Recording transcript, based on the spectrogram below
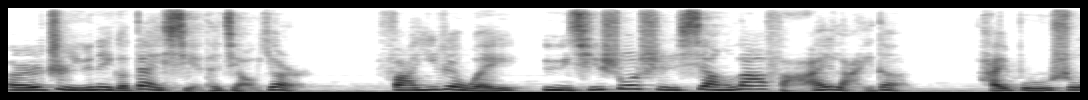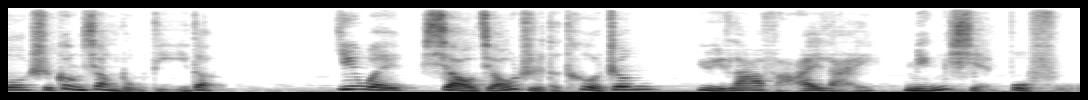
而至于那个带血的脚印儿，法医认为，与其说是像拉法埃莱的，还不如说是更像鲁迪的，因为小脚趾的特征与拉法埃莱明显不符。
